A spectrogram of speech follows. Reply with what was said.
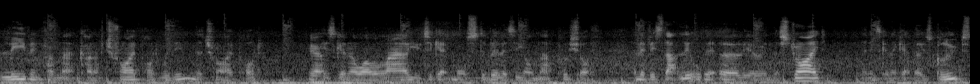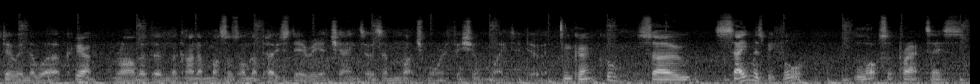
leaving from that kind of tripod within the tripod Yeah. is going to allow you to get more stability on that push off. And if it's that little bit earlier in the stride, then it's going to get those glutes doing the work Yeah. rather than the kind of muscles on the posterior chain. So it's a much more efficient way to do it. Okay. Cool. So same as before, lots of practice.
